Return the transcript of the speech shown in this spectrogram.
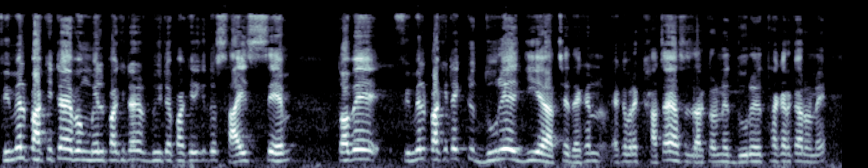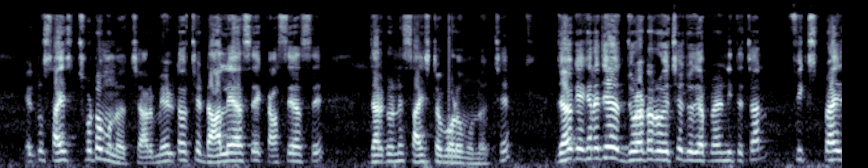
ফিমেল পাখিটা এবং মেল পাখিটার দুইটা পাখির কিন্তু সাইজ সেম তবে ফিমেল পাখিটা একটু দূরে গিয়ে আছে, দেখেন একেবারে খাঁচায় আছে, যার কারণে দূরে থাকার কারণে একটু সাইজ ছোট মনে হচ্ছে। আর মেলটা হচ্ছে ডালে আছে, কাছে আছে, যার কারণে সাইজটা বড় মনে হচ্ছে। যাই হোক, এখানে যে জোড়াটা রয়েছে, যদি আপনারা নিতে চান ফিক্সড প্রাইস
